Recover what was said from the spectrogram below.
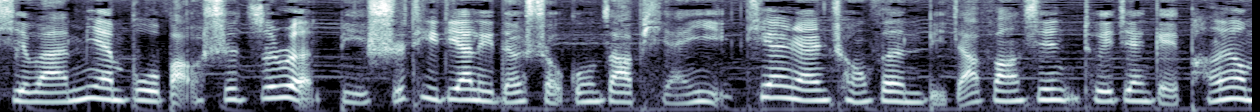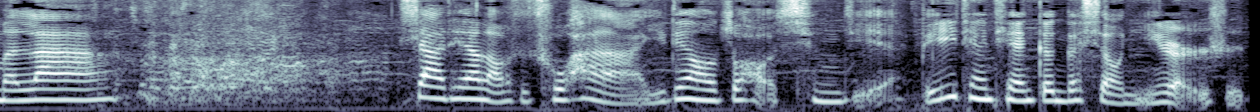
洗完面部保湿滋润，比实体店里的手工皂便宜，天然成分比较放心，推荐给朋友们啦。夏天老是出汗啊，一定要做好清洁，别一天天跟个小泥人似的。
